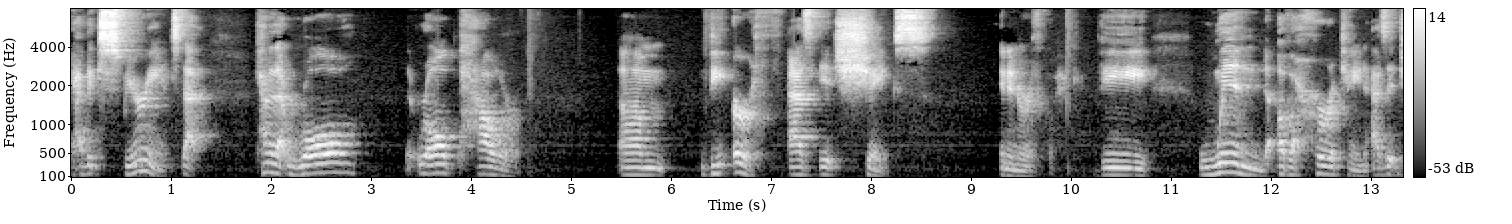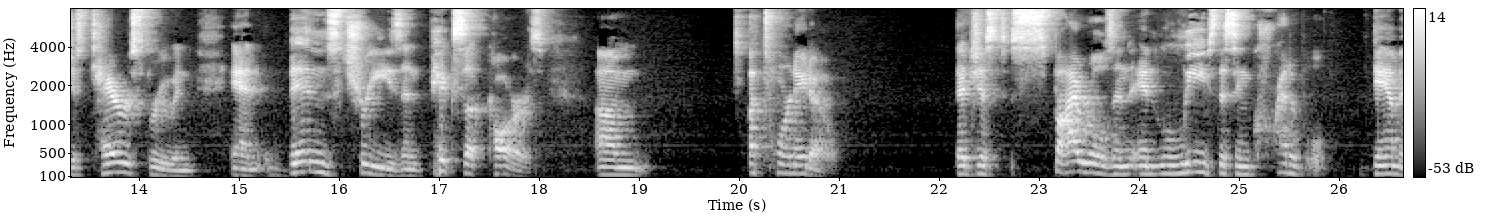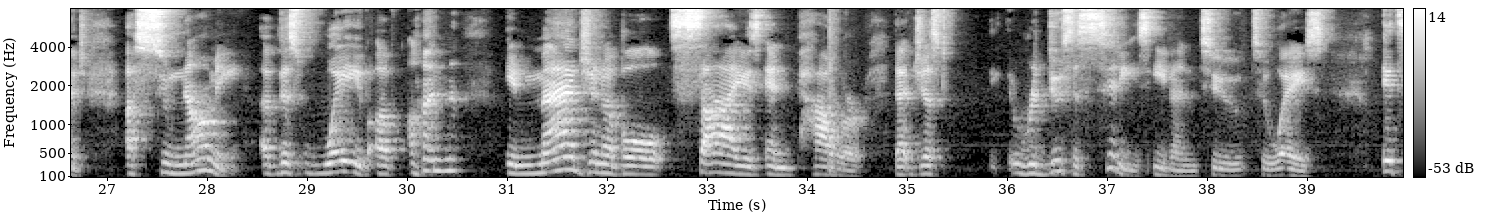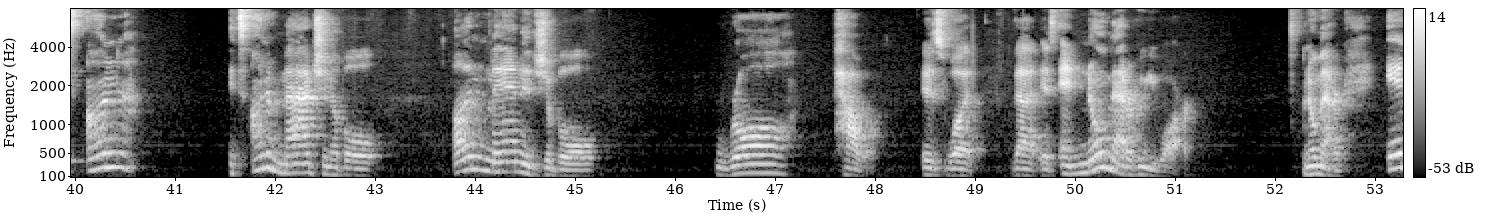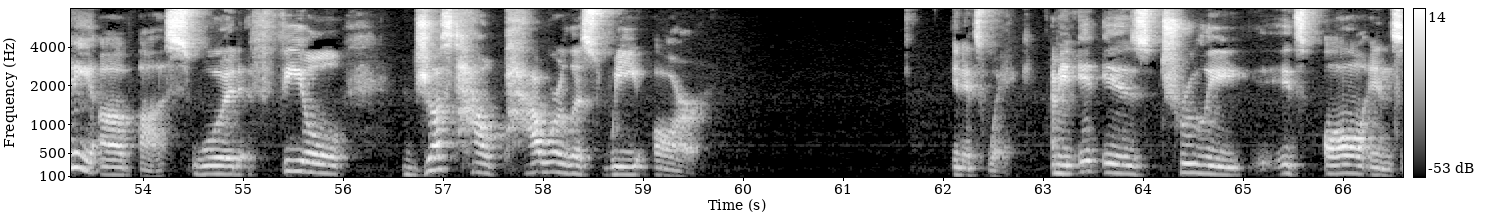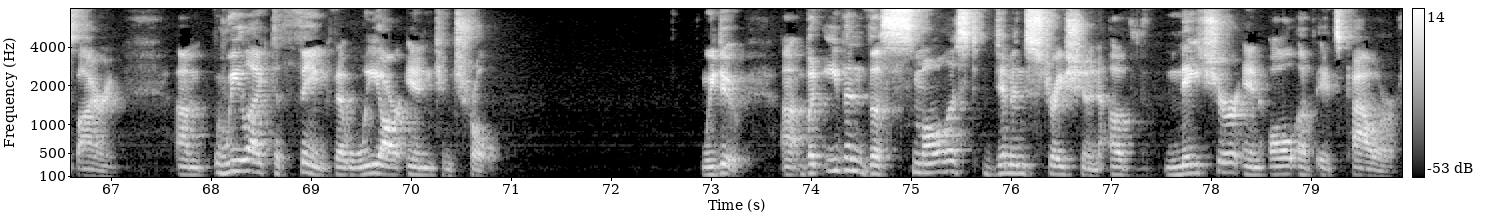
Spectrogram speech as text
have experienced that kind of that raw that raw power. Um, the earth as it shakes in an earthquake, the wind of a hurricane as it just tears through and, and bends trees and picks up cars, um, a tornado that just spirals and, and leaves this incredible damage, a tsunami of this wave of unimaginable size and power that just reduces cities even to, to waste. It's un it's unimaginable, unmanageable, raw power is what that is. And no matter who you are, no matter, any of us would feel just how powerless we are in its wake. I mean, it is truly, it's all inspiring. Um, we like to think that we are in control. We do. Uh, but even the smallest demonstration of nature and all of its power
